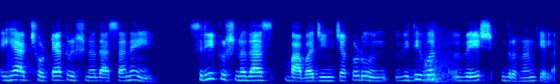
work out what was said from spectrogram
ह्या छोट्या कृष्णदासाने श्री कृष्णदास बाबाजींच्याकडून विधिवत वेश ग्रहण केला.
